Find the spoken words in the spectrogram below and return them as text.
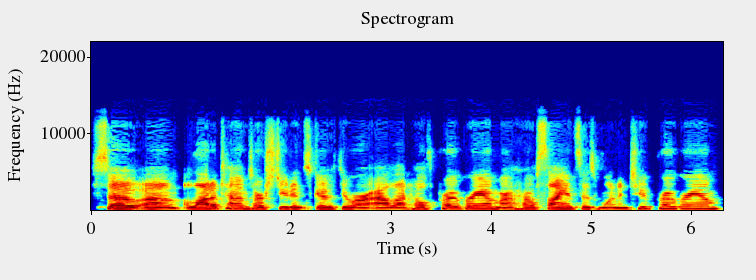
So um, a lot of times our students go through our allied health program, our health sciences one and two program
